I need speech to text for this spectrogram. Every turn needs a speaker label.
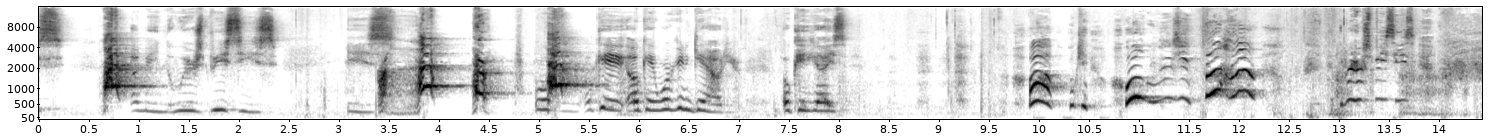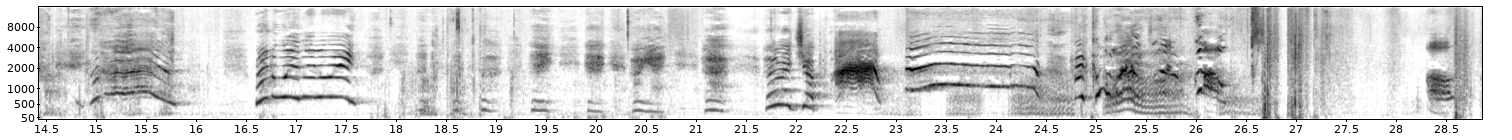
Speaker 1: species, I mean the weird species, is. Oh, okay, okay, we're gonna get out of here. Okay, guys. Ah, okay. Oh, Ah, the rare species. Ah, run away, run away! Oh yeah. Ah. How do I jump? Ah! Ah, come on, go! Oh.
